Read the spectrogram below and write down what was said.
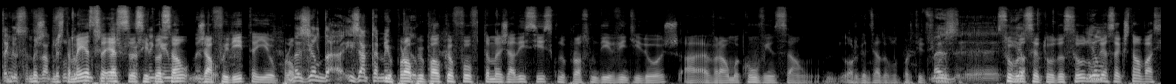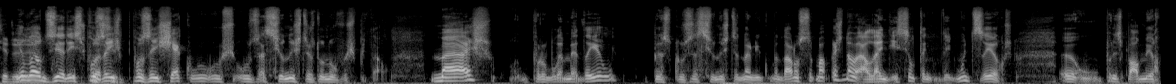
tem a mas, mas também essa, essa situação já foi dita e, eu próprio, mas ele dá, exatamente, e o próprio Paulo Cafofo também já disse isso, que no próximo dia 22 haverá uma convenção organizada pelo Partido Socialista mas, sobre ele, o setor da saúde, ele, onde essa questão vai ser Ele ao dizer isso pôs em, pôs em xeque os, os acionistas do novo hospital. Mas o problema é dele, penso que os acionistas não lhe encomendaram-se, mas não, além disso, ele tem cometido muitos erros. Uh, o principal erro,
